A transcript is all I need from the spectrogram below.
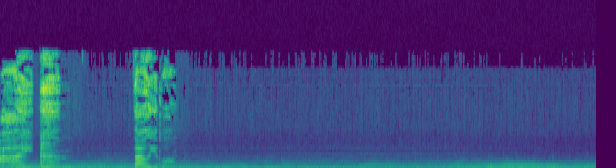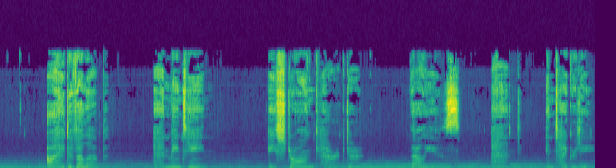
I am valuable. I develop and maintain a strong character, values, and integrity.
